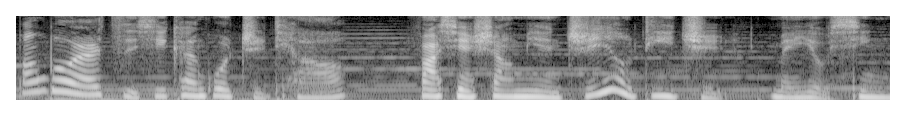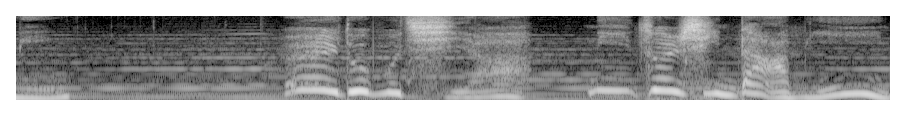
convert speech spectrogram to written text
邦布尔仔细看过纸条，发现上面只有地址，没有姓名。哎，对不起啊，你尊姓大名？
